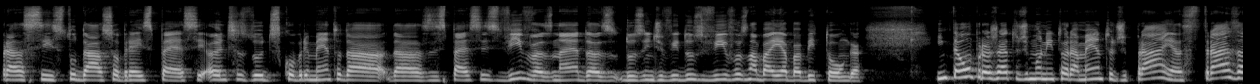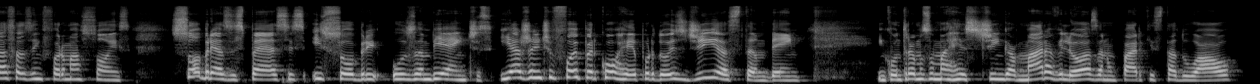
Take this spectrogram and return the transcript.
para se estudar sobre a espécie antes do descobrimento da, das espécies vivas, né, das, dos indivíduos vivos na Baía Babitonga. Então, o projeto de monitoramento de praias traz essas informações sobre as espécies e sobre os ambientes. E a gente foi percorrer por dois dias também. Encontramos uma restinga maravilhosa no Parque Estadual.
